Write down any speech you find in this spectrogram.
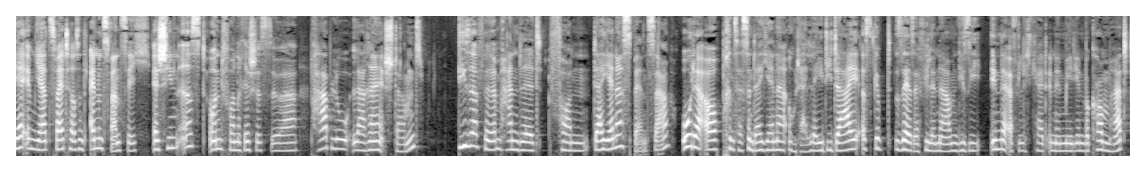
der im Jahr 2021 erschienen ist und von Regisseur Pablo Larraín stammt. Dieser Film handelt von Diana Spencer oder auch Prinzessin Diana oder Lady Di. Es gibt sehr, sehr viele Namen, die sie in der Öffentlichkeit in den Medien bekommen hat.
